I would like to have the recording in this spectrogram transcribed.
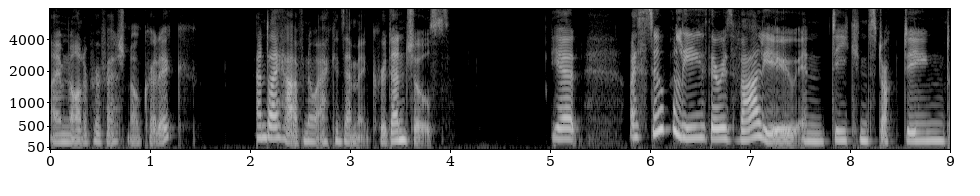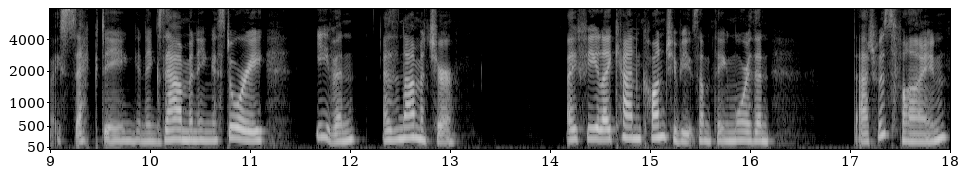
I'm not a professional critic, and I have no academic credentials. Yet, I still believe there is value in deconstructing, dissecting, and examining a story, even as an amateur. I feel I can contribute something more than, that was fine,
